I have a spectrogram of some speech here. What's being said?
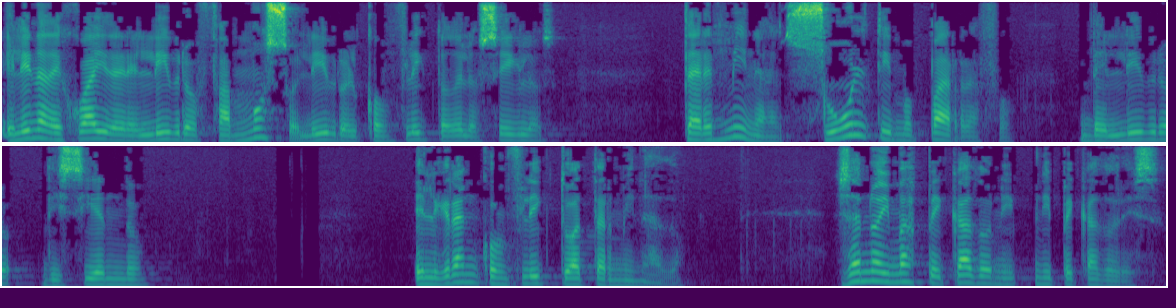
Elena de White en el libro, famoso libro El conflicto de los siglos, termina su último párrafo del libro diciendo, el gran conflicto ha terminado. Ya no hay más pecado ni, ni pecadores.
